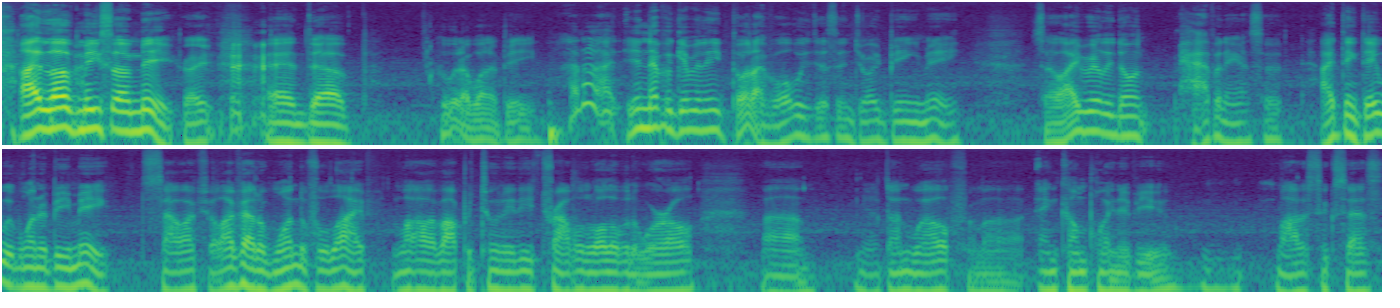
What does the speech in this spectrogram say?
I love me some me, right? And uh, who would I want to be? I don't. I you never given any thought. I've always just enjoyed being me, so I really don't have an answer. I think they would want to be me. That's how I feel. I've had a wonderful life, a lot of opportunity, traveled all over the world, um, you know, done well from an income point of view, a lot of success,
